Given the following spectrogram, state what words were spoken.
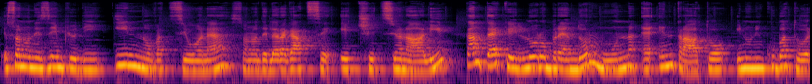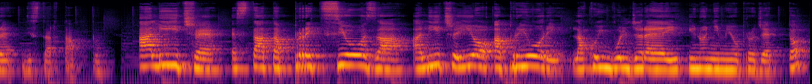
e sono un esempio di innovazione, sono delle ragazze eccezionali, tant'è che il loro brand Hormoon è entrato in un incubatore di startup. Alice è stata preziosa, Alice io a priori la coinvolgerei in ogni mio progetto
